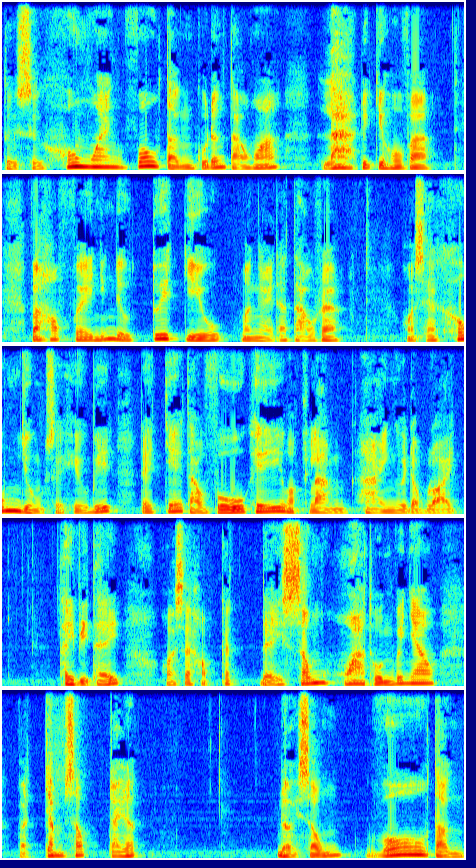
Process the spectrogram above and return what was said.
từ sự khôn ngoan vô tận của đấng tạo hóa là Đức Giê-hô-va và học về những điều tuyệt diệu mà Ngài đã tạo ra. Họ sẽ không dùng sự hiểu biết để chế tạo vũ khí hoặc làm hại người đồng loại. Thay vì thế, họ sẽ học cách để sống hòa thuận với nhau và chăm sóc trái đất. Đời sống vô tận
